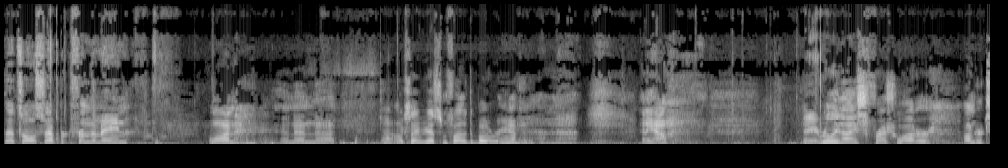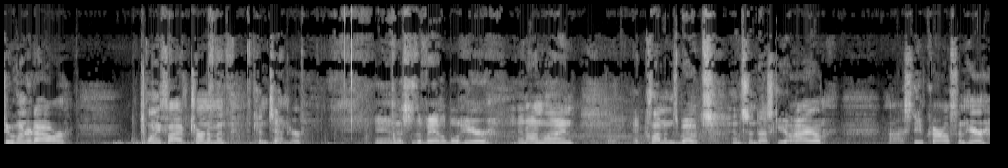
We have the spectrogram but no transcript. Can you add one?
That's all separate from the main one. And then uh, uh, looks like we got some fun at the boat ramp. And, uh, anyhow, a really nice freshwater, under 200 hour, 25 tournament contender. And this is available here and online at Clemons Boats in Sandusky, Ohio. Uh, Steve Carlson here.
